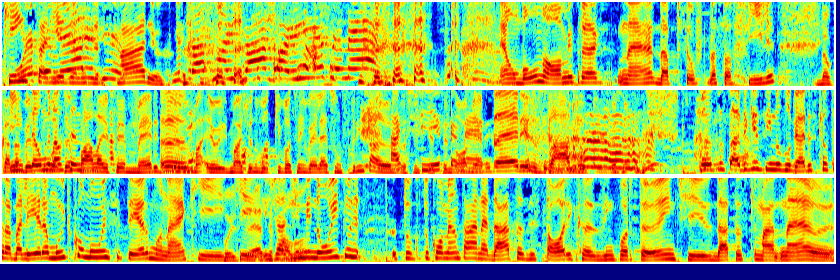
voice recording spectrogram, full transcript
Quem Ô, estaria de efeméride! aniversário? Me traz mais água aí, efeméride! É um bom nome pra, né, dar pro seu, pra sua filha. Não, cada então, vez que você 1900 fala efemérides, eu, ima- eu imagino que você envelhece uns 30 anos, A assim, porque esse nome é efeméride. Sério? pesado. assim. Mas tu sabe que, assim, nos lugares que eu trabalhei era muito comum esse termo, né? Que, Pois que é, já falou. diminui tu, tu, tu comentar, né? Datas históricas importantes, datas que, né?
